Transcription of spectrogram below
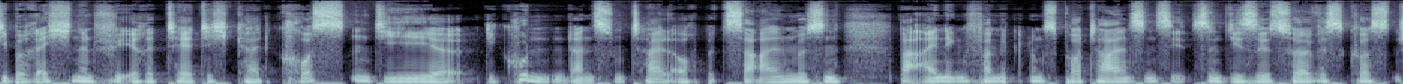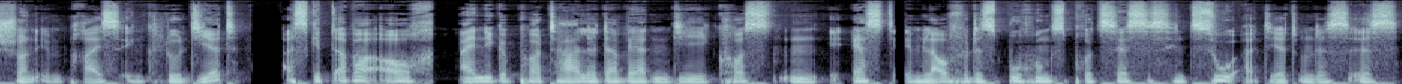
Die berechnen für ihre Tätigkeit Kosten, die die Kunden dann zum Teil auch bezahlen müssen. Bei einigen Vermittlungsportalen sind, sie, sind diese Servicekosten schon im Preis inkludiert. Es gibt aber auch einige Portale, da werden die Kosten erst im Laufe des Buchungsprozesses hinzuaddiert und es ist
